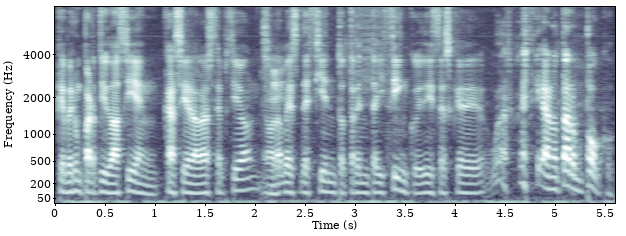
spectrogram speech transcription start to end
que ver un partido a 100 casi era la excepción, ahora ves de 135 y dices que, bueno, anotar un poco.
